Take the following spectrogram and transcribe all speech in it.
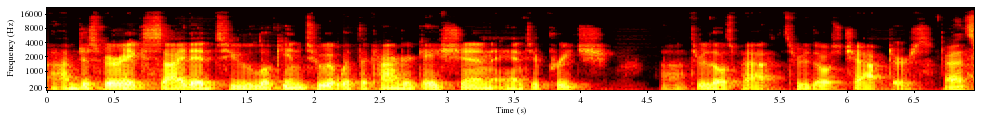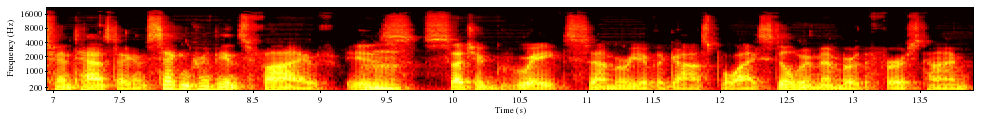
I'm just very excited to look into it with the congregation and to preach uh, through those paths, through those chapters. That's fantastic. And Second Corinthians five is mm. such a great summary of the gospel. I still remember the first time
